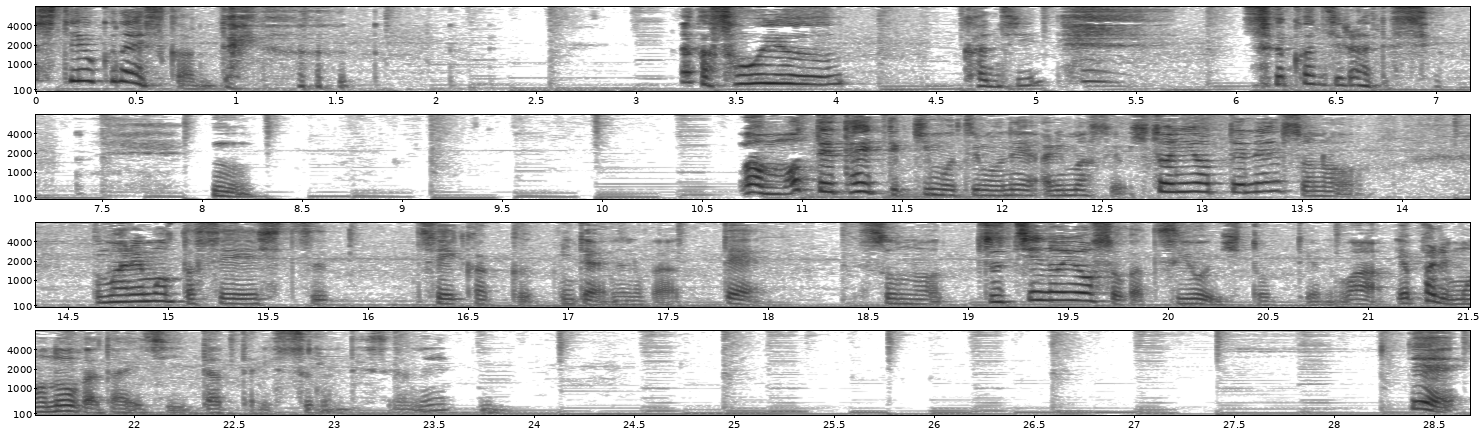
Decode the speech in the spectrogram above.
してよくないですか？みたいな。なんかそういう感じ？そういう感じなんですよ。うん。まあ持ってたいって気持ちもねありますよ。人によってねその生まれ持った性質性格みたいなのがあってその土の要素が強い人っていうのはやっぱり物が大事だったりするんですよね。うんで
